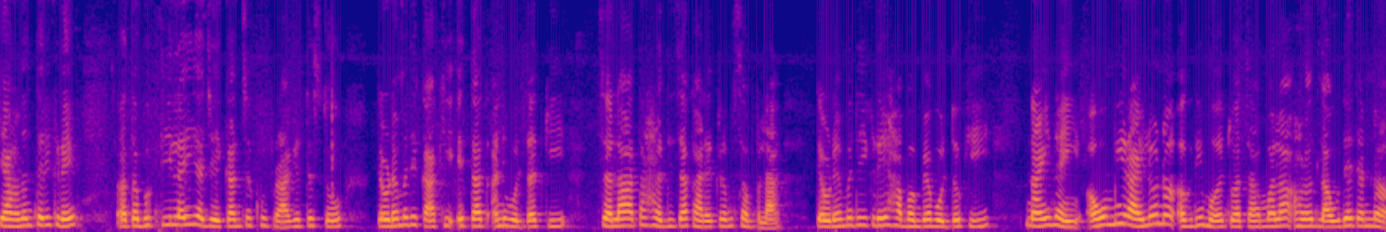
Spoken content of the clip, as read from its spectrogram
त्यानंतर इकडे आता भक्तीलाही या जयकांतचा खूप राग येत असतो. तेवढ्यामध्ये काकी येतात आणि बोलतात की चला आता हळदीचा कार्यक्रम संपला. तेवढ्यामध्ये इकडे हा बंब्या बोलतो की नाही नाही. अहो मी राहिलो ना अगदी महत्त्वाचा. मला हळद लावू द्या त्यांना.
